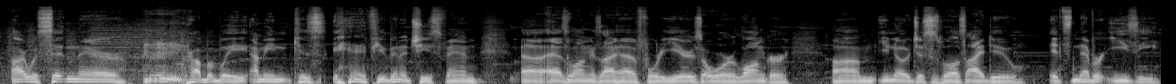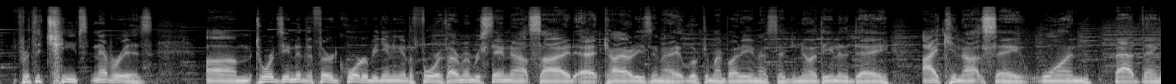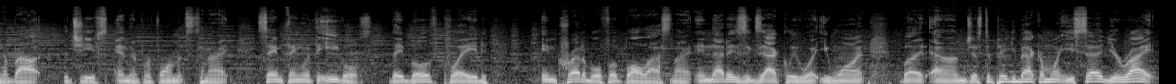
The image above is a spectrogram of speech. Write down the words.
I was sitting there probably, I mean, because if you've been a Chiefs fan uh, as long as I have 40 years or longer, um, you know just as well as I do, it's never easy for the Chiefs. Never is um, towards the end of the third quarter, beginning of the fourth, I remember standing outside at Coyotes and I looked at my buddy and I said, you know, at the end of the day, I cannot say one bad thing about the Chiefs and their performance tonight. Same thing with the Eagles. They both played incredible football last night, and that is exactly what you want. But um, just to piggyback on what you said, you're right.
